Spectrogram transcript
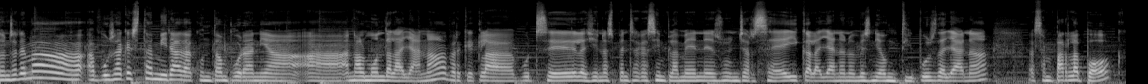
Doncs anem a, a posar aquesta mirada contemporània a, en el món de la llana, perquè, clar, potser la gent es pensa que simplement és un jersei i que la llana només n'hi ha un tipus de llana, se'n parla poc,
